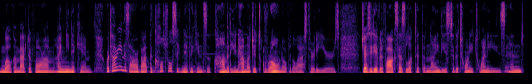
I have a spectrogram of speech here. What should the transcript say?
Welcome back to Forum. I'm Mina Kim. We're talking this hour about the cultural significance of comedy and how much it's grown over the last 30 years. Jesse David Fox has looked at the 90s to the 2020s and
